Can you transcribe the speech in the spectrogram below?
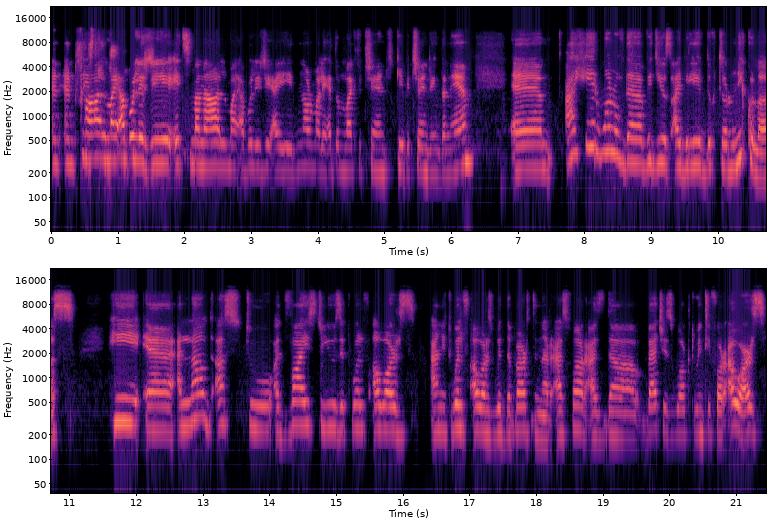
And, and please. Hi, my apology. It's Manal. My apology. I normally I don't like to change, keep changing the name. Um, I hear one of the videos. I believe Dr. Nicholas. He uh, allowed us to advise to use it 12 hours and 12 hours with the partner as far as the batches work 24 hours.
